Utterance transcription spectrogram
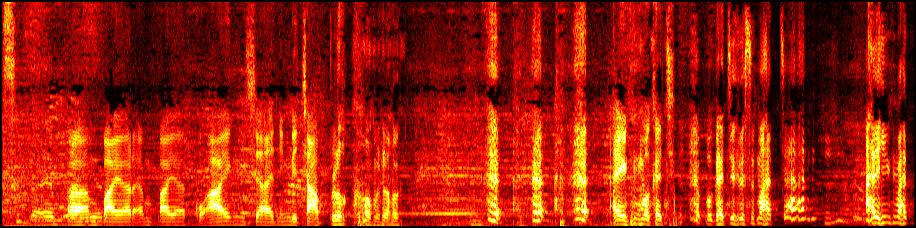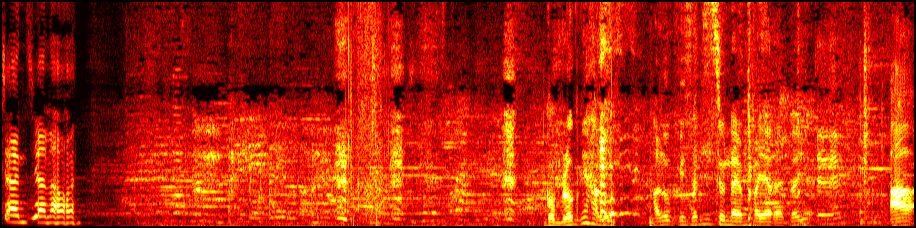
Sunda Empire Empire Empire ku aing si anjing dicapluk goblok. aing boga boga jurus macan. Aing macan sia naon. Gobloknya halu halu pisan sih Sunda Empire itu ya. A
